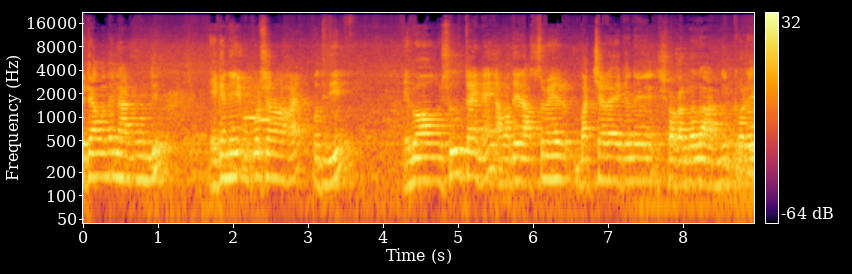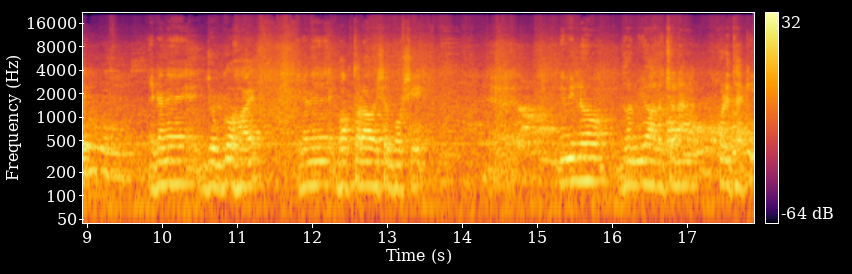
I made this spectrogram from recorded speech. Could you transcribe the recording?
এটা আমাদের নাট মন্দির, এখানে উপাসনা হয় প্রতিদিন। এবং শুধু তাই নয় আমাদের আশ্রমের বাচ্চারা এখানে সকালবেলা আর্নিক করে এখানে যজ্ঞ হয় এখানে ভক্তরাও এসে বসে বিভিন্ন ধর্মীয় আলোচনা করে থাকি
